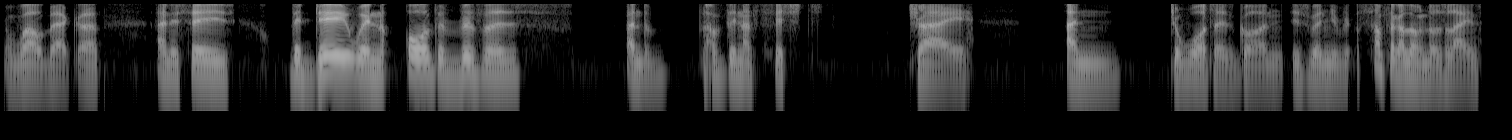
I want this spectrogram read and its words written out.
a while back, uh, and it says the day when all the rivers and the, have been fished dry, and your water is gone is when you something along those lines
